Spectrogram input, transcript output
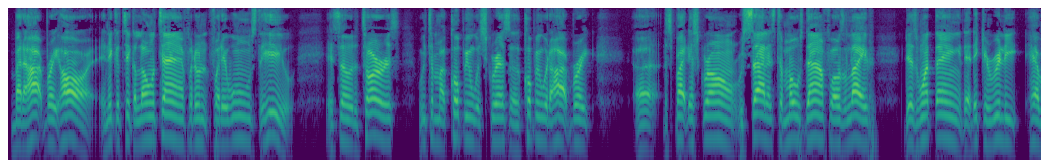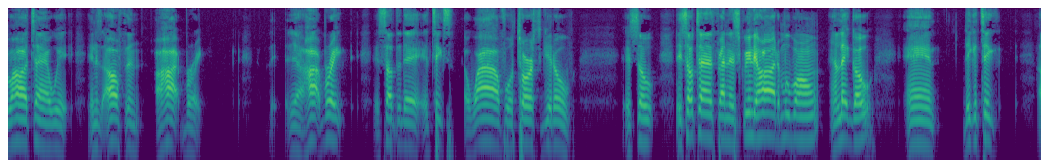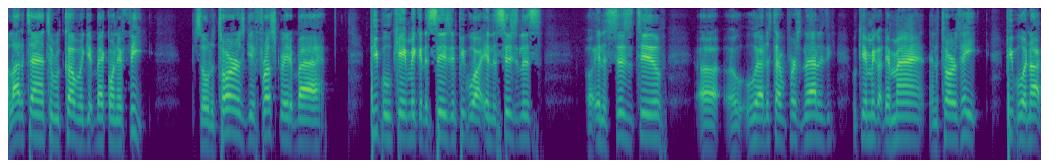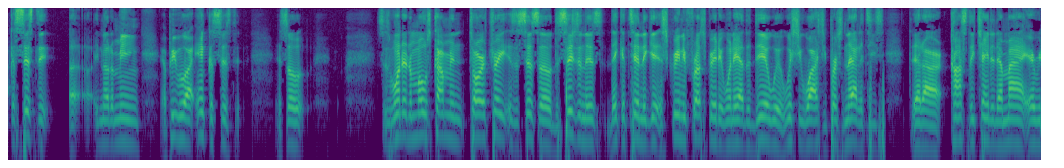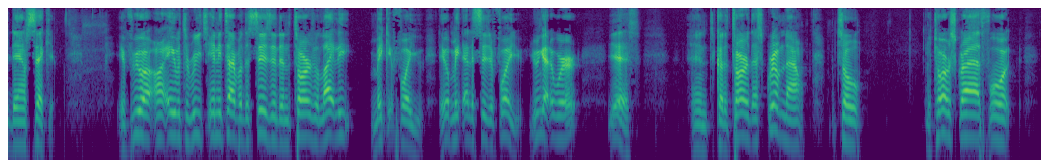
by the heartbreak hard, and it could take a long time for them for their wounds to heal. And so the Taurus, we talking about coping with stress or coping with a heartbreak. Uh, despite their strong resilience to most downfalls of life, there's one thing that they can really have a hard time with, and it's often a heartbreak. Yeah, heartbreak is something that it takes a while for a Taurus to get over. And so they sometimes find it extremely hard to move on and let go, and they can take a lot of time to recover and get back on their feet. So the Taurus get frustrated by people who can't make a decision, people who are indecisionless or indecisive, uh, who have this type of personality, who can't make up their mind, and the Taurus hate people who are not consistent. Uh, uh you know what I mean? And people who are inconsistent. And so since one of the most common Taurus traits is a sense of decisiveness, they can tend to get extremely frustrated when they have to deal with wishy-washy personalities that are constantly changing their mind every damn second. If you are unable to reach any type of decision, then the Taurus will likely make it for you. They will make that decision for you. You ain't got the word. Yes. And because the Taurus, that's script now. So the Taurus strives for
